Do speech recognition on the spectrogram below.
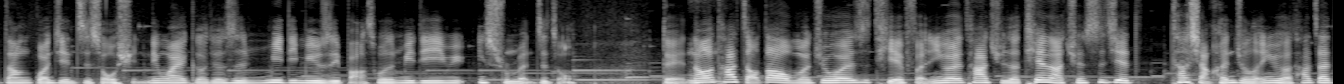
当关键字搜寻，另外一个就是 MIDI Music Box 或者 MIDI Instrument 这种。对，然后他找到我们就会是铁粉，因为他觉得天啊，全世界他想很久的音乐，他在。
